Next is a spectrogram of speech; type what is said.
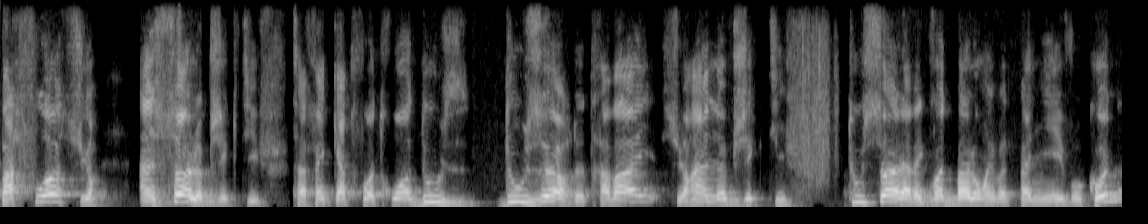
parfois sur un seul objectif, ça fait 4 fois 3, 12. 12 heures de travail sur un objectif tout seul avec votre ballon et votre panier et vos cônes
